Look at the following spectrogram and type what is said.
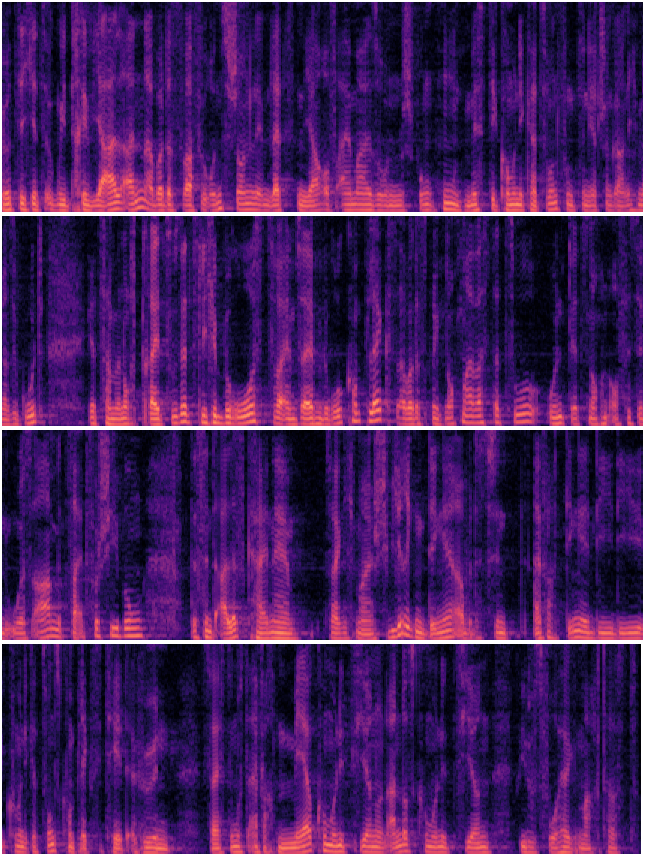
hört sich jetzt irgendwie trivial an, aber das war für uns schon im letzten Jahr auf einmal so ein Sprung, hm, Mist, die Kommunikation funktioniert schon gar nicht mehr so gut. Jetzt haben wir noch drei zusätzliche Büros, zwar im selben Bürokomplex, aber das bringt nochmal was dazu und jetzt noch ein Office in den USA mit Zeitverschiebung. Das sind alles keine, sage ich mal, schwierigen Dinge, aber das sind einfach Dinge, die die Kommunikationskomplexität erhöhen. Das heißt, du musst einfach mehr kommunizieren und anders kommunizieren, wie du es vorher gemacht hast.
